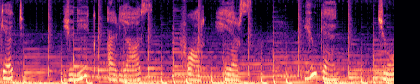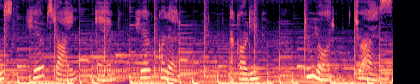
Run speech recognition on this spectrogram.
get unique ideas for hairs. You can choose hairstyle and hair color according to your choice.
